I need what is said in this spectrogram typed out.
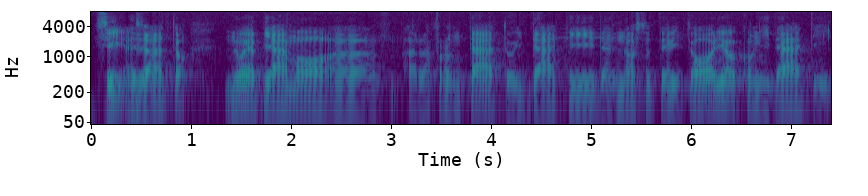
Sì, esatto. Noi abbiamo eh, raffrontato i dati del nostro territorio con i dati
